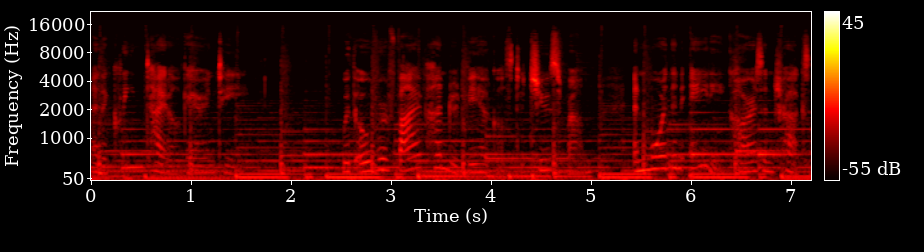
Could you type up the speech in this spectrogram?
and a clean title guarantee. With over 500 vehicles to choose from and more than 80 cars and trucks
